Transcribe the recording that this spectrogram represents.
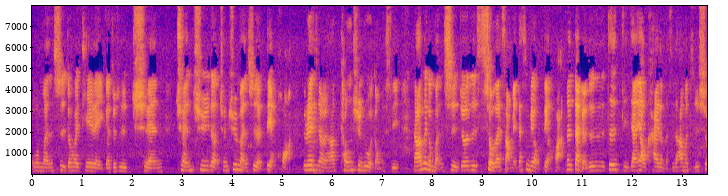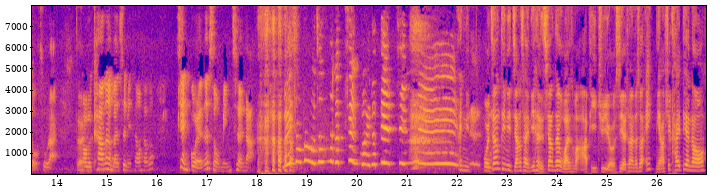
我们门市都会贴了一个，就是全全区的全区门市的电话，就类似那种像通讯录的东西。然后那个门市就是绣在上面，但是没有电话，那代表就是这是即将要开的门市，他们只是绣出来。对，我看到那个门市名称，我想说。见鬼！那什么名称啊？没想到我就是那个见鬼的店经理。哎，你我这样听你讲起来，你很像在玩什么 RPG 游戏。突然就说：“哎，你要去开店哦，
